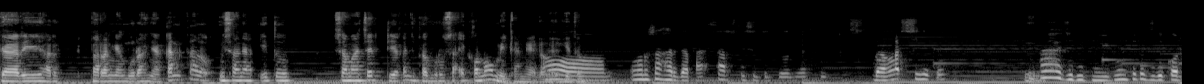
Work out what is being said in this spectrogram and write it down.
dari har- barang yang murahnya kan kalau misalnya itu sama aja dia kan juga merusak ekonomi kan ya dong kayak gitu Oh, ngerusak harga pasar sih sebetulnya sih. Banget sih itu. Hmm. Ah, jadi bingung kita jadi kon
